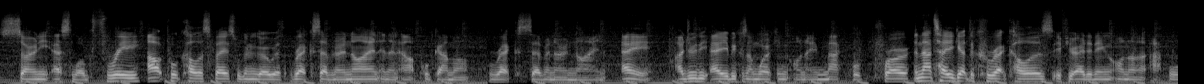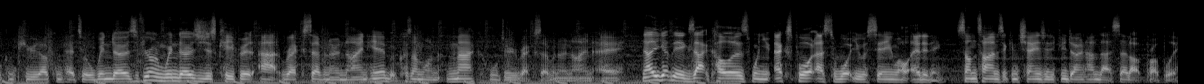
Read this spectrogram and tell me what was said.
Sony S-Log 3. Output color space, we're gonna go with Rec 709 and then output gamma Rec 709A. I do the A because I'm working on a MacBook Pro, and that's how you get the correct colors if you're editing on an Apple computer compared to a Windows. If you're on Windows, you just keep it at Rec 709 here, but because I'm on Mac, we'll do Rec 709A. Now you get the exact colors when you export as to what you were seeing while editing. Sometimes it can change it if you don't have that set up properly.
